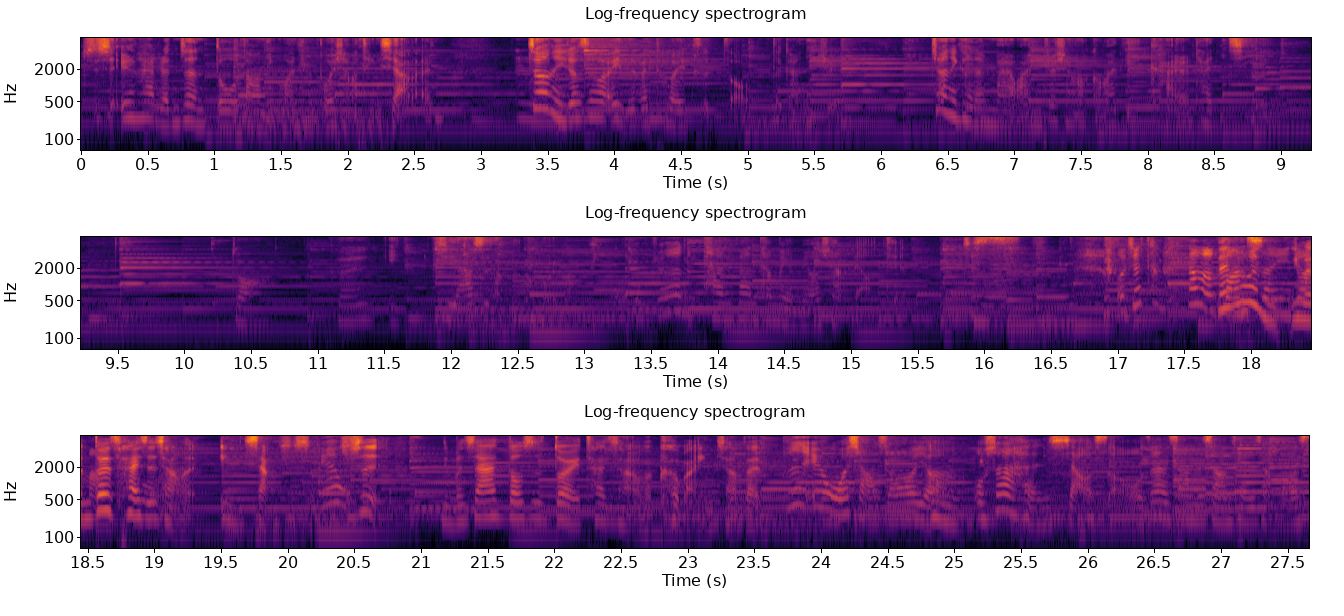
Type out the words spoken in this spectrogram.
就是因为他人真的多到你完全不会想要停下来就你就是会一直被推着走的感觉，就你可能买完你就想要赶快离开了，太急了。对啊，可能以其他市场可能会吧。我我觉得摊贩他们也没有想聊天，就是我觉得他他们但是光生意就蛮你你们对菜市场的印象是什么因为？就是你们现在都是对菜市场有个刻板印象在，不是因为我小时候有，嗯我虽然很小的时候，我真的上次上菜市场不知道是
